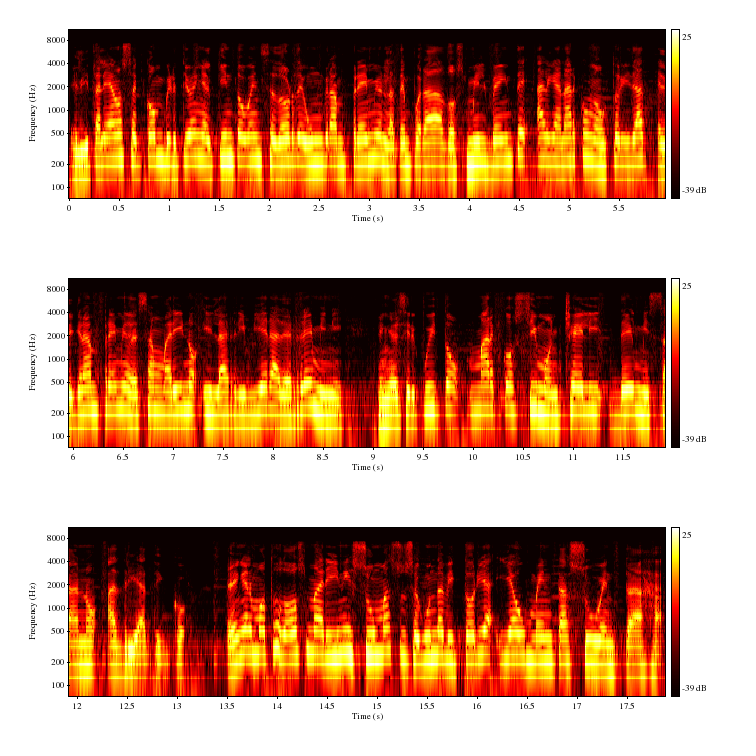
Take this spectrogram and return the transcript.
El italiano se convirtió en el quinto vencedor de un gran premio en la temporada 2020 al ganar con autoridad el Gran Premio de San Marino y la Riviera de Remini, en el circuito Marco Simoncelli de Misano Adriático. En el Moto 2 Marini suma su segunda victoria y aumenta su ventaja.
